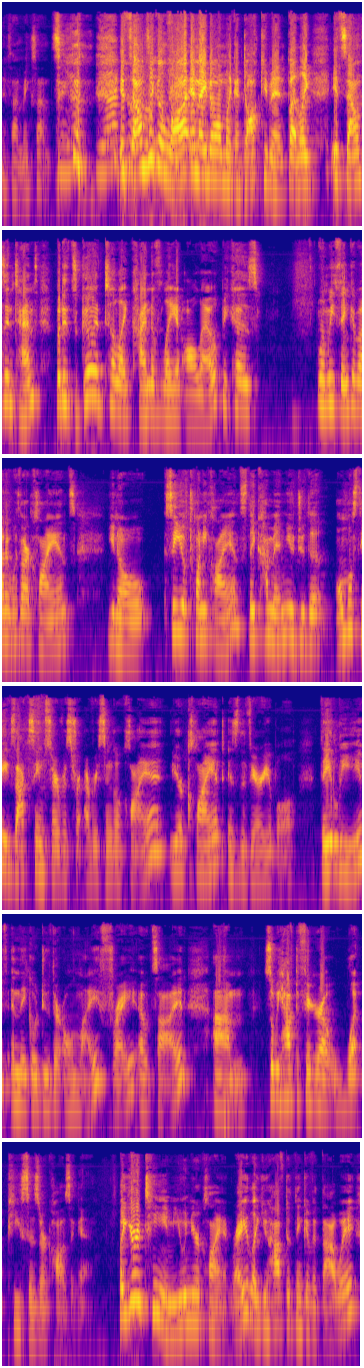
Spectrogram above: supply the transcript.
if that makes sense. Yeah, yeah, it sounds like a lot and I know I'm like a document, but like it sounds intense, but it's good to like kind of lay it all out because when we think about it with our clients, you know, say you have 20 clients, they come in, you do the almost the exact same service for every single client. Your client is the variable. They leave and they go do their own life, right? Outside. Um, so we have to figure out what pieces are causing it. But you're a team, you and your client, right? Like you have to think of it that way.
